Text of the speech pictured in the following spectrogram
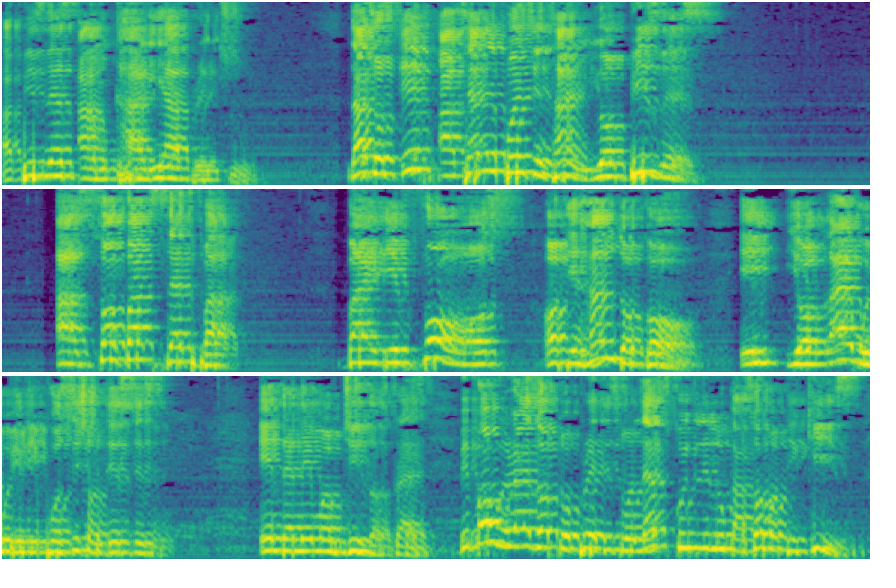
a business and career breakthrough. That just if at any point in time your business has suffered setback by the force of the hand of God, it, your life will be repositioned this season. In the name of Jesus Christ. Before we rise up to pray this morning, let's quickly look at some of the keys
